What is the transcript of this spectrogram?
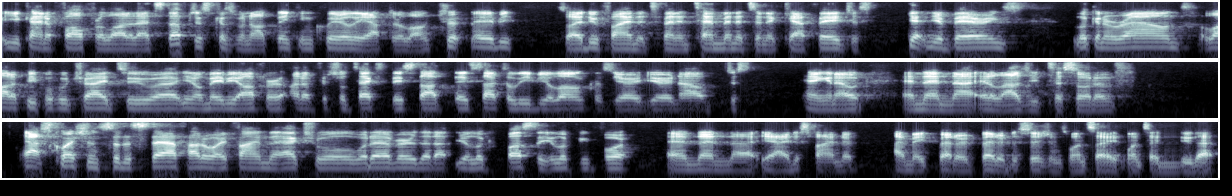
you kind of fall for a lot of that stuff just because we're not thinking clearly after a long trip, maybe. So I do find that spending 10 minutes in a cafe, just getting your bearings, looking around. A lot of people who try to, uh, you know, maybe offer unofficial text, they stop, they start to leave you alone because you're, you're now just hanging out. And then uh, it allows you to sort of ask questions to the staff. How do I find the actual whatever that you're looking bus that you're looking for? and then uh, yeah, I just find that I make better better decisions once I once I do that.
